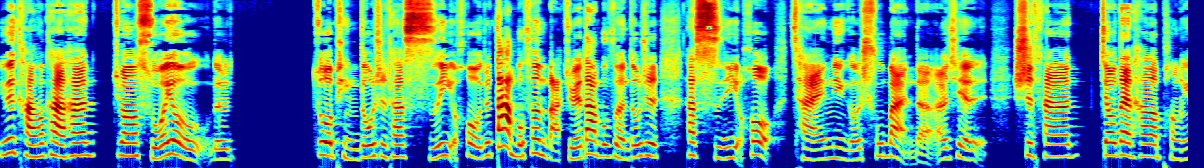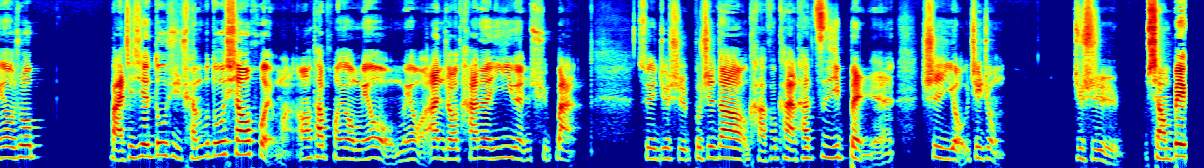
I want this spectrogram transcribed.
因为卡夫卡他基本上所有的作品都是他死以后，就大部分吧，绝大部分都是他死以后才那个出版的，而且是他交代他的朋友说把这些东西全部都销毁嘛，然后他朋友没有没有按照他的意愿去办。所以就是不知道卡夫卡他自己本人是有这种，就是想被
